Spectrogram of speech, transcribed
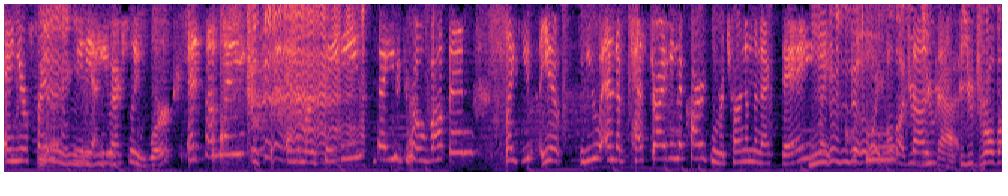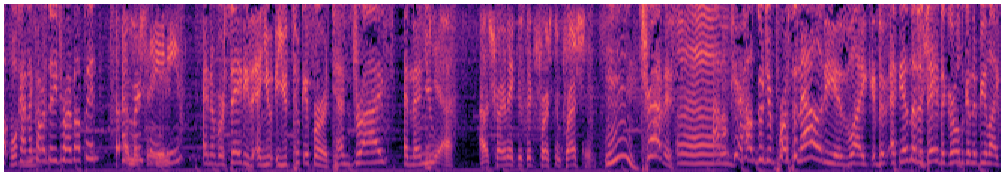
and your friend told me that you actually work at Subway, and the Mercedes that you drove up in. Like you, you, you end up test driving the cars and return them the next day. Like, who Wait, hold on. You you, that? you drove up. What kind of car did he drive up in? a Mercedes. And a Mercedes, and you you took it for a test drive, and then you Yeah. I was trying to make a good first impression. Mm, Travis, uh. I don't care how good your personality is. Like the, at the end of the day, the girl's gonna be like,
